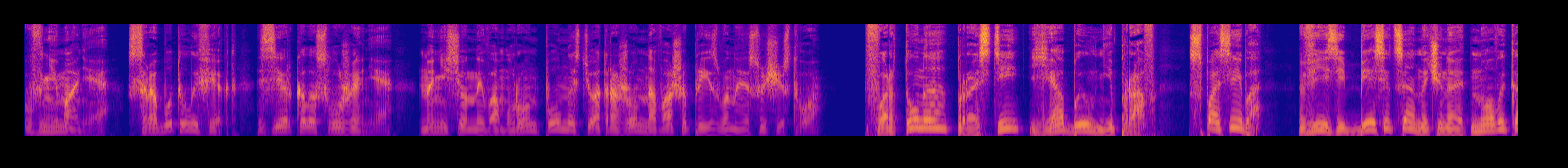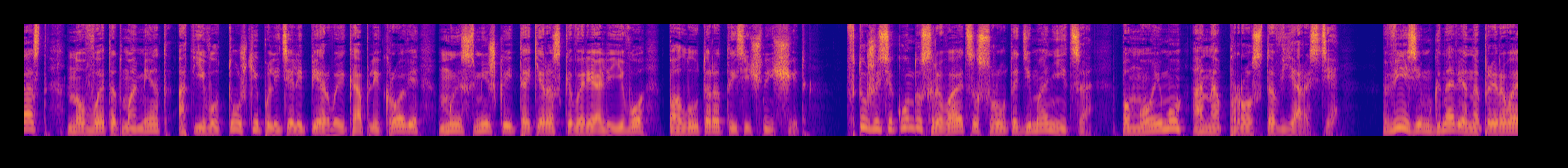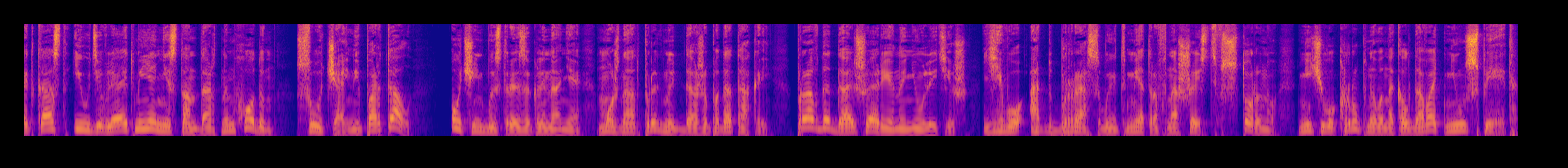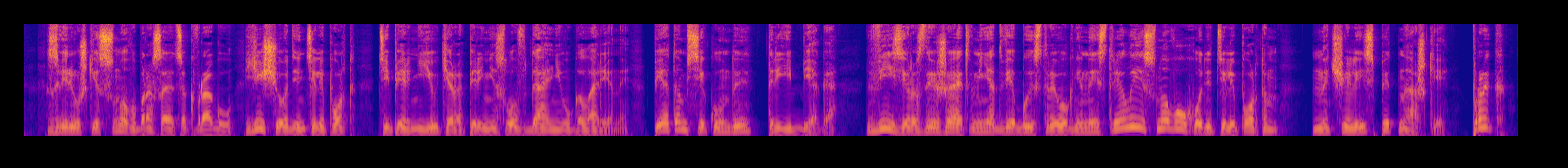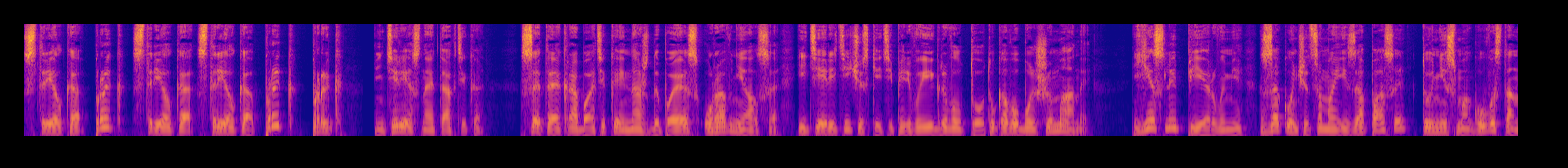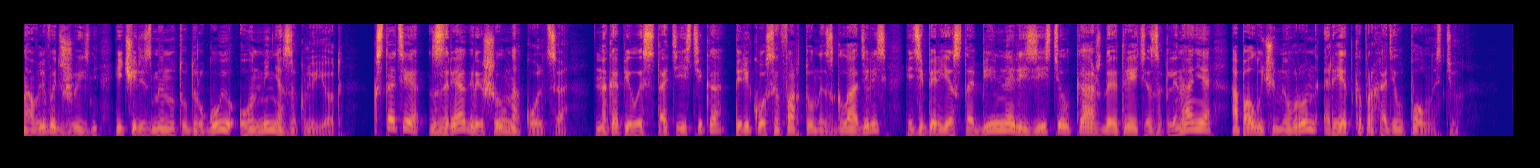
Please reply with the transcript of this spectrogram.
Внимание! Сработал эффект «Зеркало служения». Нанесенный вам урон полностью отражен на ваше призванное существо. «Фортуна, прости, я был неправ. Спасибо!» Визи бесится, начинает новый каст, но в этот момент от его тушки полетели первые капли крови, мы с Мишкой таки расковыряли его полуторатысячный щит. В ту же секунду срывается с рута демоница. По-моему, она просто в ярости. Визи мгновенно прерывает каст и удивляет меня нестандартным ходом. Случайный портал. Очень быстрое заклинание, можно отпрыгнуть даже под атакой. Правда, дальше арены не улетишь. Его отбрасывает метров на шесть в сторону, ничего крупного наколдовать не успеет. Зверюшки снова бросаются к врагу. Еще один телепорт. Теперь Ньюкера перенесло в дальний угол арены. Петом секунды три бега. Визи разряжает в меня две быстрые огненные стрелы и снова уходит телепортом. Начались пятнашки. Прыг, стрелка, прыг, стрелка, стрелка, прыг, прыг. Интересная тактика. С этой акробатикой наш ДПС уравнялся и теоретически теперь выигрывал тот, у кого больше маны. Если первыми закончатся мои запасы, то не смогу восстанавливать жизнь, и через минуту-другую он меня заклюет. Кстати, зря грешил на кольца. Накопилась статистика, перекосы фортуны сгладились, и теперь я стабильно резистил каждое третье заклинание, а полученный урон редко проходил полностью.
